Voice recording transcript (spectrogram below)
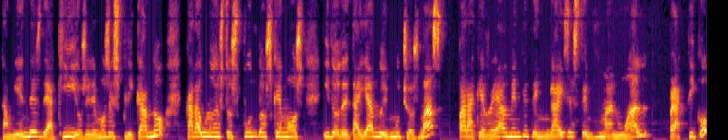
también desde aquí. Os iremos explicando cada uno de estos puntos que hemos ido detallando y muchos más para que realmente tengáis este manual práctico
